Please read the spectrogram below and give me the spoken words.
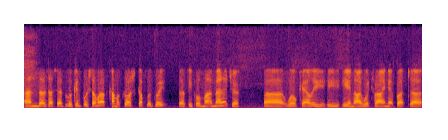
And as I said, looking for someone. I've come across a couple of great uh, people. My manager, uh, Will Kelly, he he and I were trying it, but uh,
